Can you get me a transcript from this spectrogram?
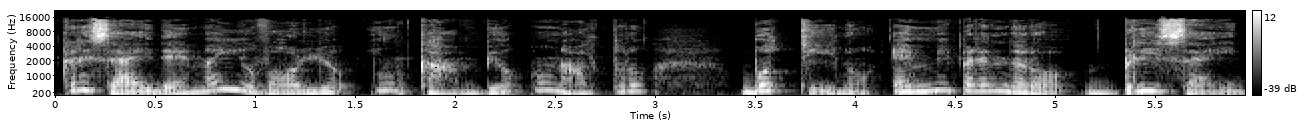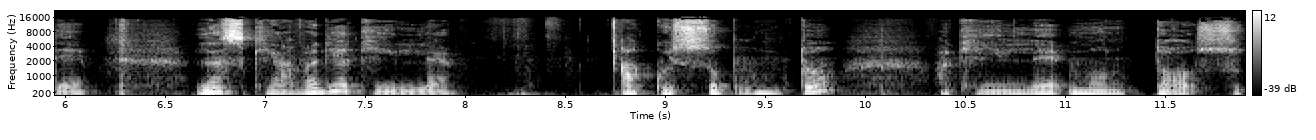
Criseide, ma io voglio in cambio un altro bottino e mi prenderò Briseide, la schiava di Achille. A questo punto Achille montò su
